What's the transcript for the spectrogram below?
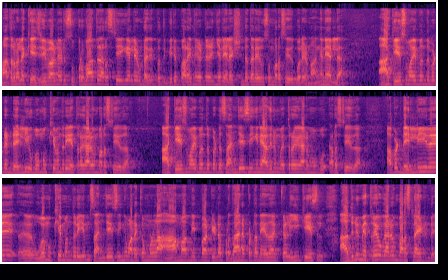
മാത്രമല്ല കേജ്രിവാളിനെ ഒരു സുപ്രഭാതത്തിൽ അറസ്റ്റ് ചെയ്യുകയല്ലേ ഉണ്ടായത്. ഇപ്പോൾ ഇവർ പറയുന്നത് കേട്ട് കഴിഞ്ഞാൽ ഇലക്ഷന്റെ തലേ ദിവസം അറസ്റ്റ് ചെയ്ത പോലെയാണോ? അങ്ങനെയല്ല. ആ കേസുമായി ബന്ധപ്പെട്ട് ഡൽഹി ഉപമുഖ്യമന്ത്രി എത്ര കാലം അറസ്റ്റ് ചെയ്ത? ആ കേസുമായി ബന്ധപ്പെട്ട് സഞ്ജയ് സിംഗിനെ അതിനും എത്ര കാലം അറസ്റ്റ് ചെയ്ത? അപ്പോൾ ഡൽഹിയിലെ ഉപമുഖ്യമന്ത്രിയും സഞ്ജയ് സിംഗും അടക്കമുള്ള ആം ആദ്മി പാർട്ടിയുടെ പ്രധാനപ്പെട്ട നേതാക്കൾ ഈ കേസിൽ അതിനും എത്രയോ കാലം അറസ്റ്റിലായിട്ടുണ്ട്.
